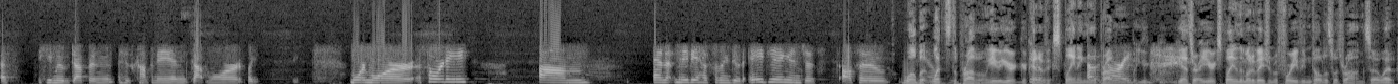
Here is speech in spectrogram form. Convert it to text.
a, he moved up in his company and got more like more and more authority. Um, and it maybe it has something to do with aging and just also. Well, but what's the problem? You're, you're, you're kind of explaining Oh, the problem. sorry. But you're, yeah, that's right. You're explaining the motivation before you've even told us what's wrong. So what,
